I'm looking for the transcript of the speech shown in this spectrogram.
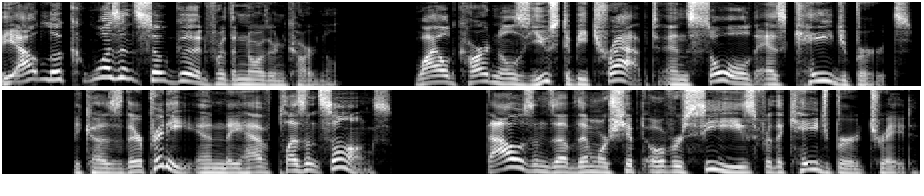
the outlook wasn't so good for the northern cardinal. Wild cardinals used to be trapped and sold as cage birds because they're pretty and they have pleasant songs. Thousands of them were shipped overseas for the cage bird trade.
